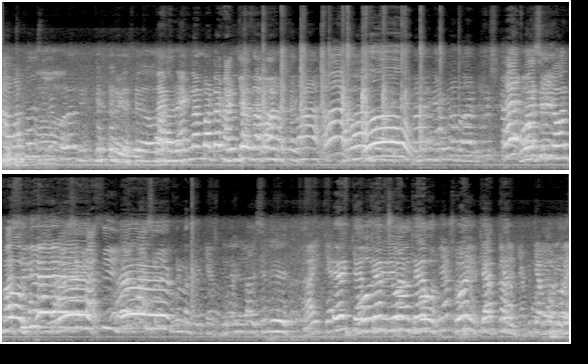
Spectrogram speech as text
আমার তো সিলেক্ট করে এক নাম্বারটা ভাঙছে আমার এ পাইছি অন পাইছি রে, পাইছি, এ পাইছি। ভাই এ ক্যাপ ক্যাপ শোন ক্যাপ শোন ক্যাপ ক্যাপ ক্যাপ পরে ওরে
